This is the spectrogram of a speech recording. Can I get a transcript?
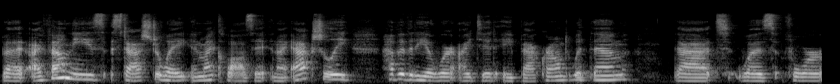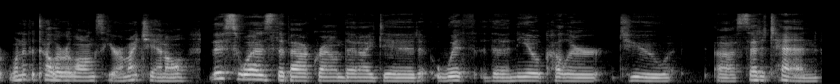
But I found these stashed away in my closet and I actually have a video where I did a background with them that was for one of the color alongs here on my channel. This was the background that I did with the Neo Color 2 uh, set of 10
